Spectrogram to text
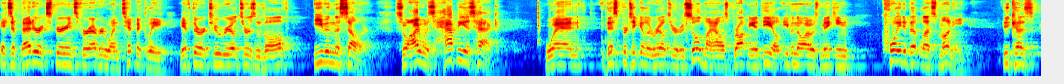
It's a better experience for everyone, typically, if there are two realtors involved, even the seller. So I was happy as heck when this particular realtor who sold my house brought me a deal, even though I was making quite a bit less money, because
